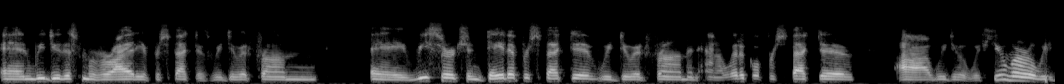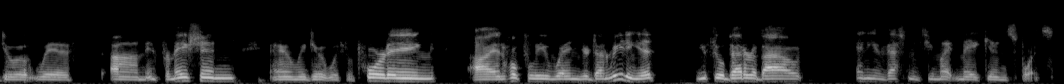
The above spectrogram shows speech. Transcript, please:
and we do this from a variety of perspectives. We do it from a research and data perspective. We do it from an analytical perspective. Uh, we do it with humor. We do it with um, information and we do it with reporting. Uh, and hopefully, when you're done reading it, you feel better about any investments you might make in sports.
